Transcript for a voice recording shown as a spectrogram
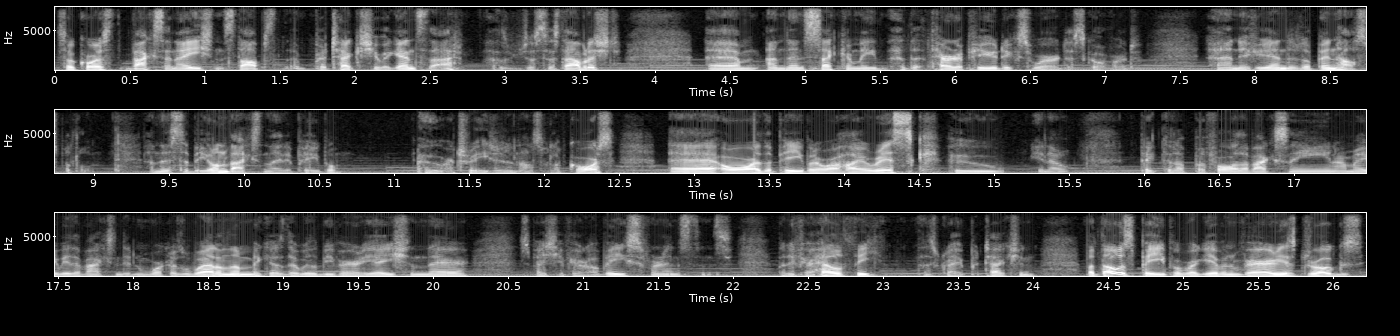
So, of course, vaccination stops, protects you against that, as we've just established. Um, and then, secondly, the therapeutics were discovered. And if you ended up in hospital, and this would be unvaccinated people, who are treated in hospital, of course, uh, or the people who are high risk who, you know, picked it up before the vaccine, or maybe the vaccine didn't work as well on them because there will be variation there, especially if you're obese, for instance. But if you're healthy, there's great protection. But those people were given various drugs.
